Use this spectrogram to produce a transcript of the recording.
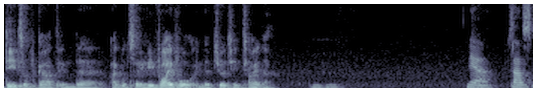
deeds of God in the I would say revival in the church in China. hmm Yeah, sounds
